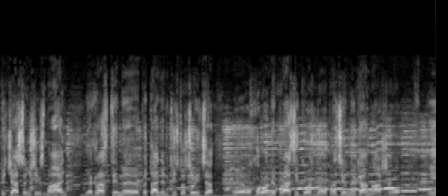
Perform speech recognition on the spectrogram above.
під, час сьогоднішніх змагань якраз тим е, питанням, які стосуються е, охорони праці кожного працівника нашого. І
